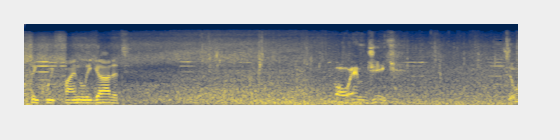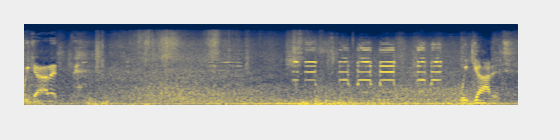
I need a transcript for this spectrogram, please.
I think we finally got it. OMG. So we got it. We got it.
